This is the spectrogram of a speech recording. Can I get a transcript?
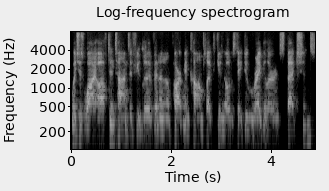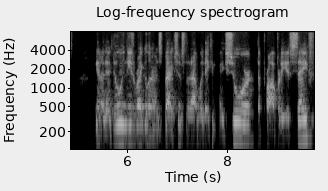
which is why oftentimes if you live in an apartment complex, you notice they do regular inspections you know, they're doing these regular inspections so that way they can make sure the property is safe.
